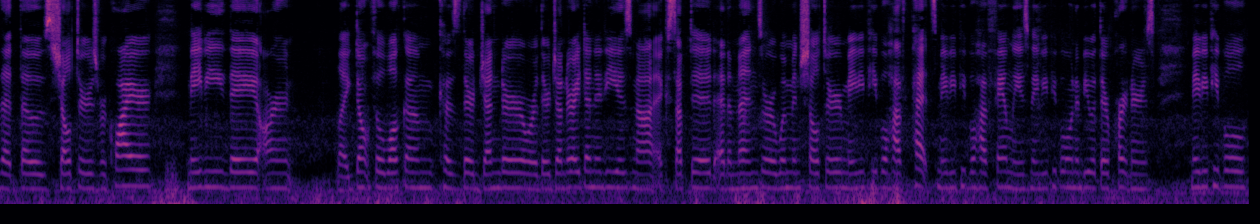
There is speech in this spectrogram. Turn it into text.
that those shelters require. Maybe they aren't like don't feel welcome because their gender or their gender identity is not accepted at a men's or a women's shelter. Maybe people have pets, maybe people have families, maybe people want to be with their partners. Maybe people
